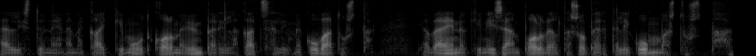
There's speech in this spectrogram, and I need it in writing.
Ällistyneenä me kaikki muut kolme ympärillä katselimme kuvatusta, ja Väinökin isän polvelta soperteli kummastustaan.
